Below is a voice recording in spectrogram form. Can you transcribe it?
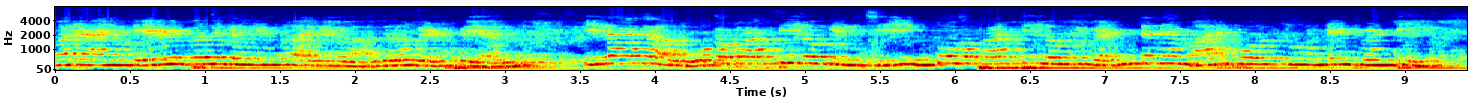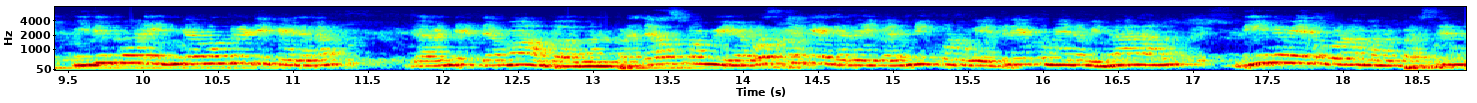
మరి ఆయనకి ఏమి ఇబ్బంది కలిగిందో ఆయన అందరూ వెళ్ళిపోయారు. ఇలాగా ఒక పార్టీలో గెలిచి ఇంకొక పార్టీలోకి వెంటనే మారిపోతూ ఉండేటువంటి ఇది కూడా ఇండెమోక్రటికే కదా? అంటే డెమా మన ప్రజాస్వామ్య వ్యవస్థకే కదా ఇవన్నీ కూడా వ్యతిరేకమైన విధానాలు. దీని మీద కూడా మనం పరిశీలన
